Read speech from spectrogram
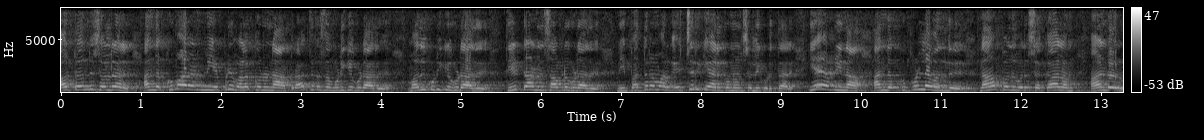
அவர்கிட்ட வந்து சொல்கிறாரு அந்த குமாரன் நீ எப்படி வளர்க்கணும்னா திராட்சை ரசம் குடிக்கக்கூடாது மது குடிக்கக்கூடாது தீட்டானது சாப்பிடக்கூடாது நீ பத்திரமா இருக்க எச்சரிக்கையாக இருக்கணும்னு சொல்லி கொடுத்தாரு. ஏன் அப்படின்னா அந்த பிள்ளை வந்து நாற்பது வருஷ காலம் ஆண்டவர்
